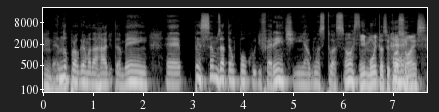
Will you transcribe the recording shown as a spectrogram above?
eh, no programa da rádio também. eh, pensamos até um pouco diferente em algumas situações. Em muitas situações.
